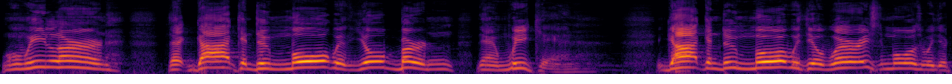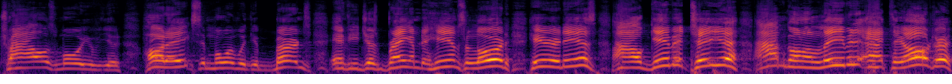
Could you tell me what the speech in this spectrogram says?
when we learn that God can do more with your burden than we can. God can do more with your worries, more with your trials, more with your heartaches, and more with your burdens. If you just bring them to Him, say, Lord, here it is. I'll give it to you. I'm going to leave it at the altar,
